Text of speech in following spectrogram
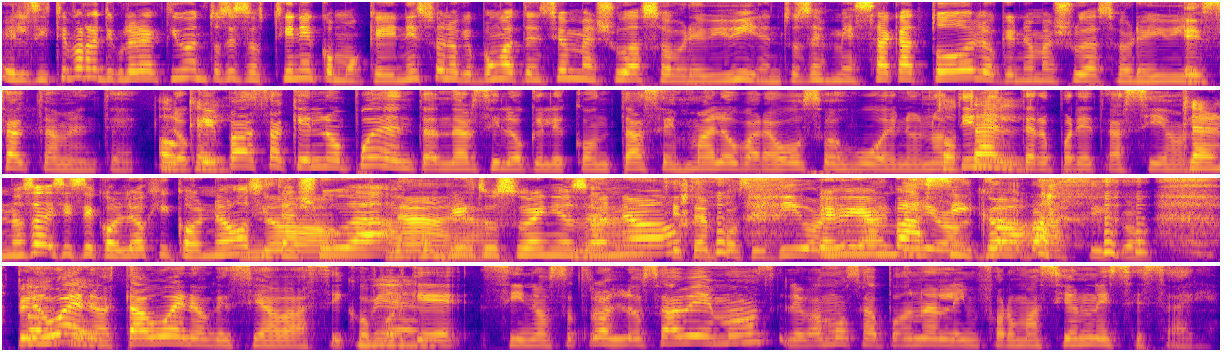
El sistema reticular activo entonces sostiene como que en eso en lo que pongo atención me ayuda a sobrevivir. Entonces me saca todo lo que no me ayuda a sobrevivir. Exactamente. Lo que pasa es que él no puede entender si lo que le contás es malo para vos o es bueno. No Total. tiene interpretación. Claro, no sabes si es ecológico o no, si te ayuda a cumplir tus sueños o no. Si está en positivo, es bien negativo, básico. básico. Pero bueno, está bueno que sea básico, Bien. porque si nosotros lo sabemos, le vamos a poner la información necesaria.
